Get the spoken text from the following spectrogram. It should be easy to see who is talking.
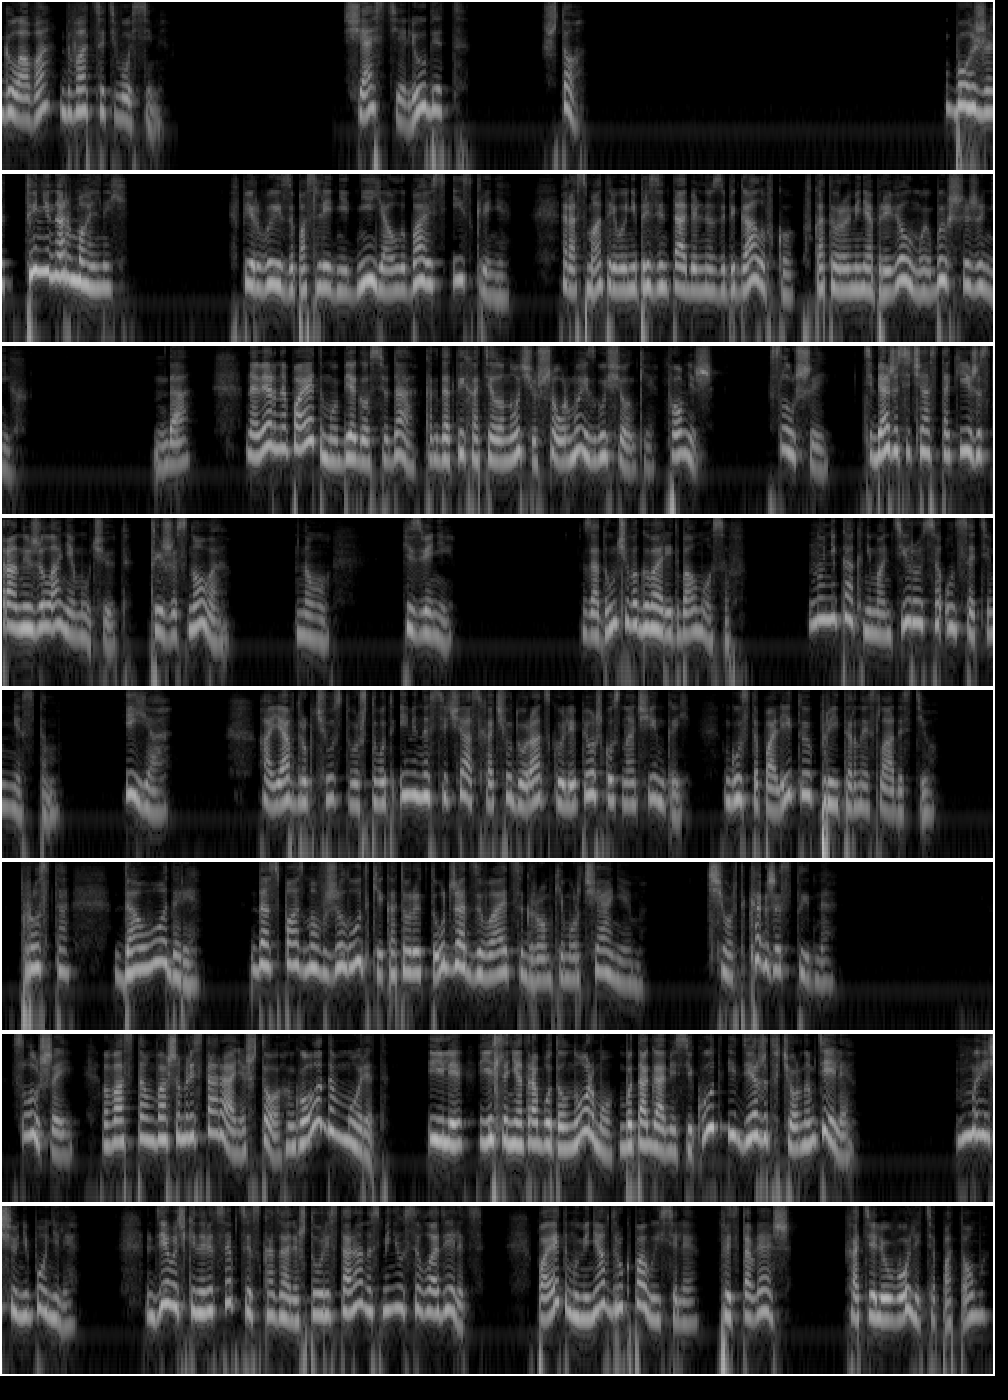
Speaker 1: Глава двадцать восемь. Счастье любит... Что? Боже, ты ненормальный! Впервые за последние дни я улыбаюсь искренне, рассматриваю непрезентабельную забегаловку, в которую меня привел мой бывший жених. Да, наверное, поэтому бегал сюда, когда ты хотела ночью шаурмы и сгущенки, помнишь? Слушай, Тебя же сейчас такие же странные желания мучают. Ты же снова... Ну, извини. Задумчиво говорит Балмосов. Но никак не монтируется он с этим местом. И я. А я вдруг чувствую, что вот именно сейчас хочу дурацкую лепешку с начинкой, густо политую приторной сладостью. Просто до одери, до спазмов в желудке, который тут же отзывается громким урчанием. Черт, как же стыдно. «Слушай, вас там в вашем ресторане что, голодом морят? Или, если не отработал норму, батагами секут и держат в черном теле?» «Мы еще не поняли. Девочки на рецепции сказали, что у ресторана сменился владелец, поэтому меня вдруг повысили. Представляешь? Хотели уволить, а потом...»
